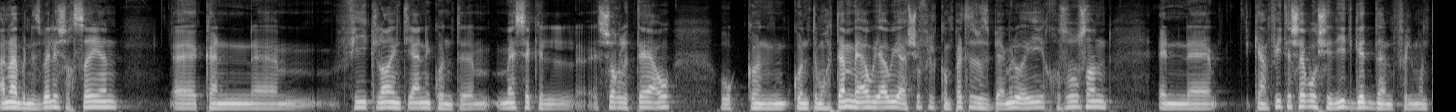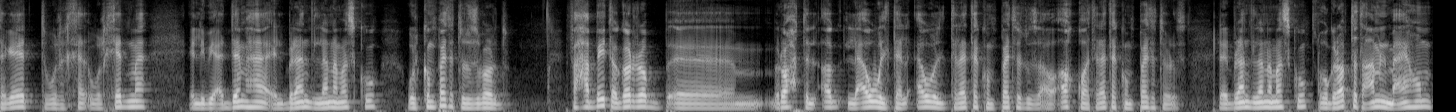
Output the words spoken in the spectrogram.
أنا بالنسبة لي شخصيا آه، كان في client يعني كنت ماسك الشغل بتاعه وكنت كنت مهتم قوي قوي أشوف ال competitors بيعملوا إيه خصوصا إن كان في تشابه شديد جدا في المنتجات والخدمة اللي بيقدمها ال brand اللي أنا ماسكه وال competitors برضه فحبيت أجرب رحت لأول أول ثلاثة competitors أو أقوى ثلاثة competitors لل brand اللي أنا ماسكه وجربت أتعامل معاهم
